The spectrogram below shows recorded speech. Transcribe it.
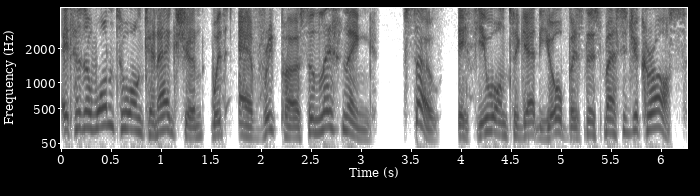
It has a one to one connection with every person listening. So, if you want to get your business message across,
